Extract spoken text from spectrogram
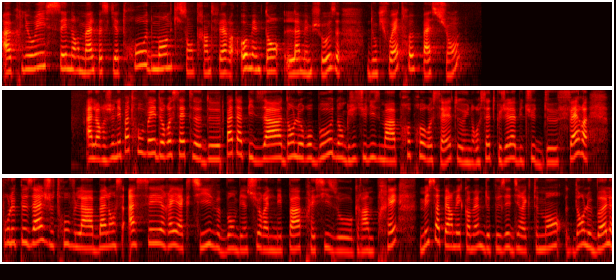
A priori, c'est normal parce qu'il y a trop de monde qui sont en train de faire au même temps la même chose. Donc, il faut être patient. Alors, je n'ai pas trouvé de recette de pâte à pizza dans le robot, donc j'utilise ma propre recette, une recette que j'ai l'habitude de faire. Pour le pesage, je trouve la balance assez réactive. Bon, bien sûr, elle n'est pas précise au gramme près, mais ça permet quand même de peser directement dans le bol.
